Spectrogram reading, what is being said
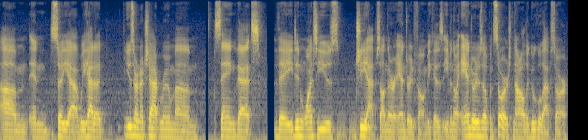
Um, and so yeah, we had a user in our chat room um, saying that they didn't want to use G apps on their Android phone because even though Android is open source, not all the Google apps are.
